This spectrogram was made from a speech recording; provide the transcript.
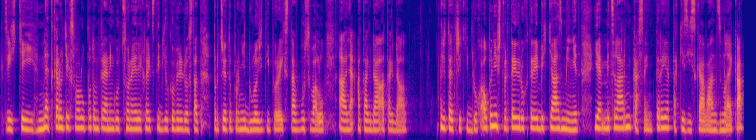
kteří chtějí hnedka do těch svalů po tom tréninku co nejrychleji ty bílkoviny dostat, protože je to pro ně důležitý pro jejich stavbu svalu a, a tak dál a tak dál. Takže to je třetí druh. A úplně čtvrtý druh, který bych chtěla zmínit, je micelární kaseň, který je taky získáván z mléka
